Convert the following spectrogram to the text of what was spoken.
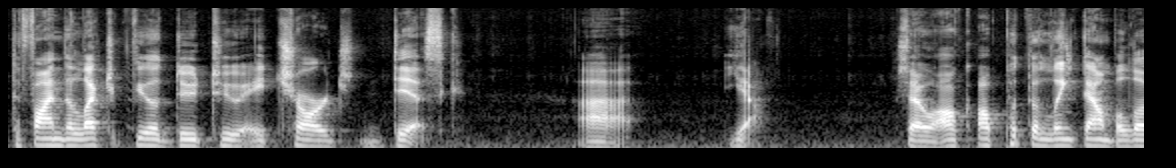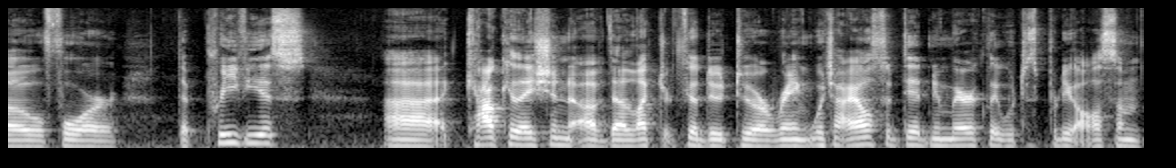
to find the electric field due to a charged disk. Uh, yeah. So I'll, I'll put the link down below for the previous uh, calculation of the electric field due to a ring, which I also did numerically, which is pretty awesome.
